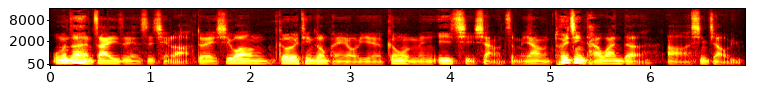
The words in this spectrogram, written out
我们真的很在意这件事情啦。对，希望各位听众朋友也跟我们一起想怎么样推进台湾的啊、性教育。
